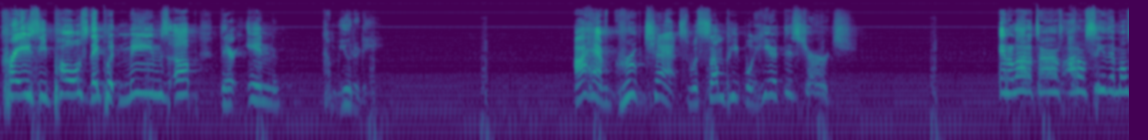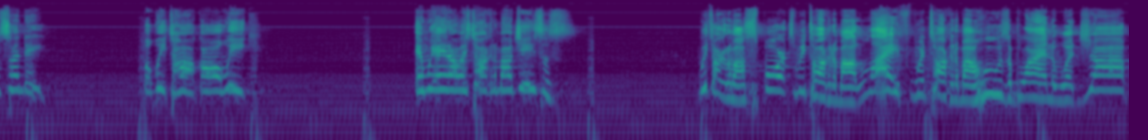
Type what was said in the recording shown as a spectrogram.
crazy posts, they put memes up, they're in community. I have group chats with some people here at this church. And a lot of times I don't see them on Sunday. But we talk all week. And we ain't always talking about Jesus. We're talking about sports. We're talking about life. We're talking about who's applying to what job,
